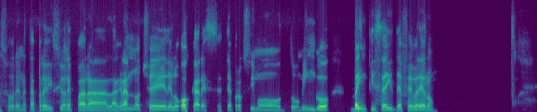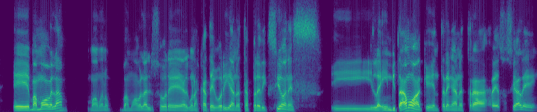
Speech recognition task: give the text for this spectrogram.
sobre nuestras predicciones para la gran noche de los Óscares, este próximo domingo 26 de febrero. Eh, vamos a hablar, vamos a hablar sobre algunas categorías, nuestras predicciones, y les invitamos a que entren a nuestras redes sociales en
